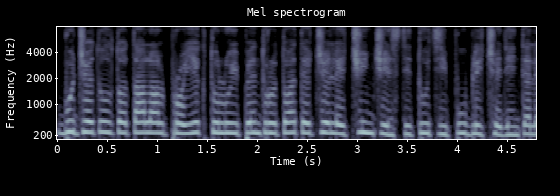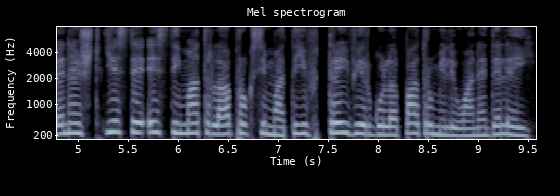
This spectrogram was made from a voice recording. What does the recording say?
Bugetul total al proiectului pentru toate cele cinci instituții publice din Telenești este estimat la aproximativ 3,4 milioane de lei.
